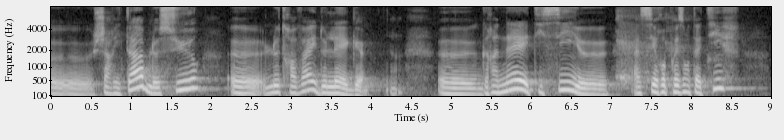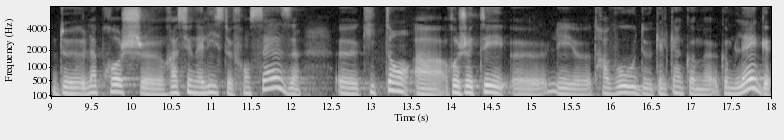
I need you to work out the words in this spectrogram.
euh, charitable sur euh, le travail de Legge. Euh, Granet est ici assez représentatif de l'approche rationaliste française qui tend à rejeter les travaux de quelqu'un comme, comme Legge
